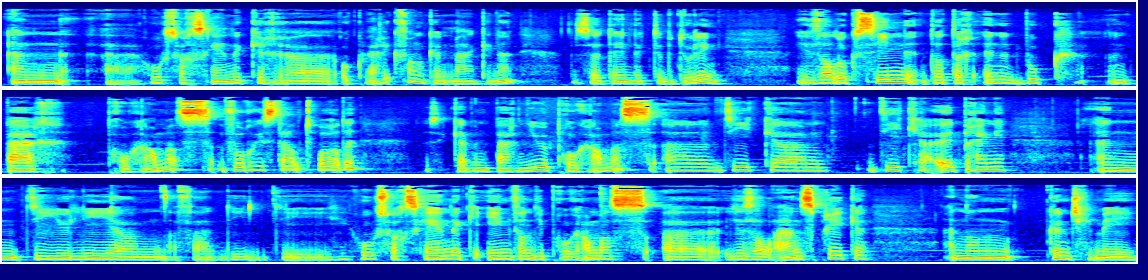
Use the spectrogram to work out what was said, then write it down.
en uh, hoogstwaarschijnlijk er uh, ook werk van kunt maken. Hè? Dat is uiteindelijk de bedoeling. Je zal ook zien dat er in het boek een paar programma's voorgesteld worden. Dus ik heb een paar nieuwe programma's uh, die, ik, ehm, die ik ga uitbrengen. En die jullie, um, enfin, die, die hoogstwaarschijnlijk een van die programma's uh, je zal aanspreken. En dan kunt je mij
